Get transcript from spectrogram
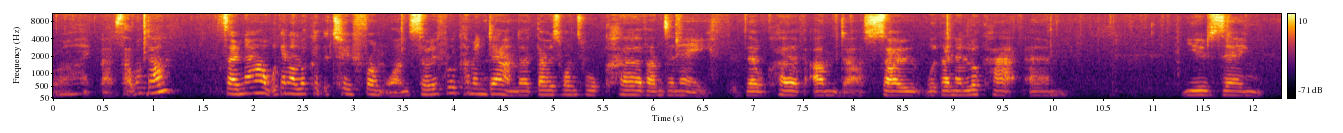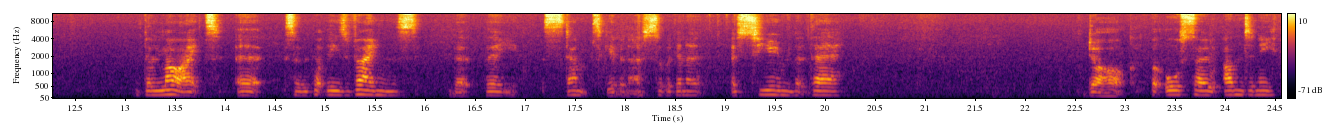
Right, that's that one done. So now we're going to look at the two front ones. So if we're coming down, those ones will curve underneath. They'll curve under. So we're going to look at um, using the light. Uh, so we've got these veins that the stamp's given us. So we're going to assume that they're dark. But also underneath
